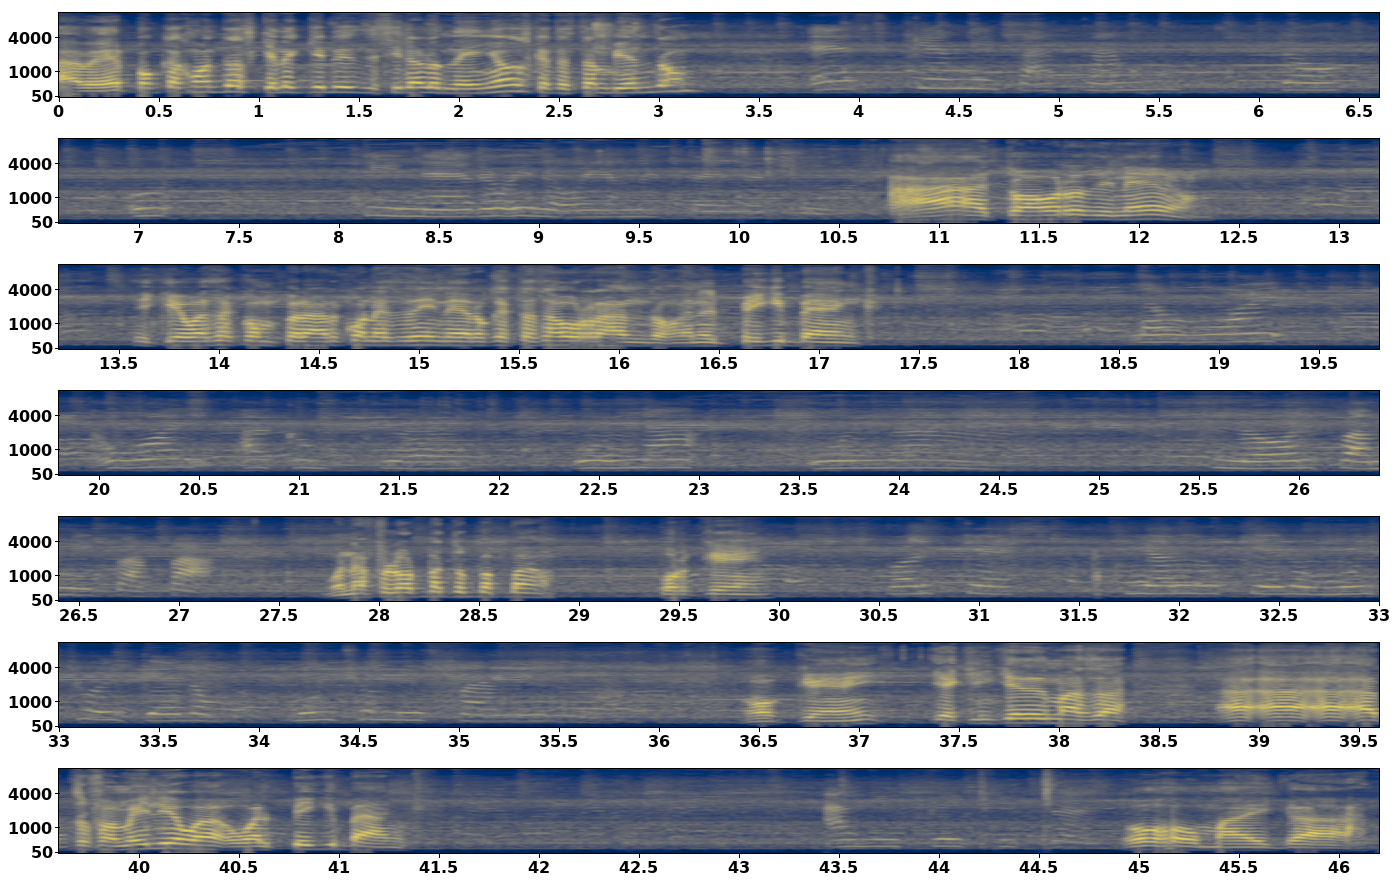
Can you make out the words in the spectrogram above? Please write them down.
A ver, Pocahontas, ¿qué le quieres decir a los niños que te están viendo? Es que mi papá me dio un dinero y lo voy a meter aquí. Ah, tú ahorras dinero. ¿Y qué vas a comprar con ese dinero que estás ahorrando en el piggy bank? Lo voy, voy a comprar una, una flor para mi papá. Una flor para tu papá. ¿Por qué? Porque yo lo quiero mucho y quiero mucho a mi familia. Ok. ¿Y a quién quieres más? ¿A, a, a- a tu familia o, o al piggy bank? A mi pequita. Oh my God.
